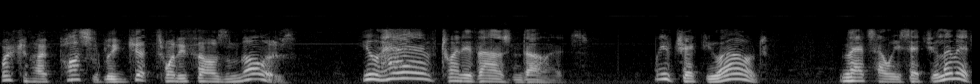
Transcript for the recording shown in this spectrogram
where can I possibly get twenty thousand dollars? You have $20,000. We've checked you out. And that's how we set your limit.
